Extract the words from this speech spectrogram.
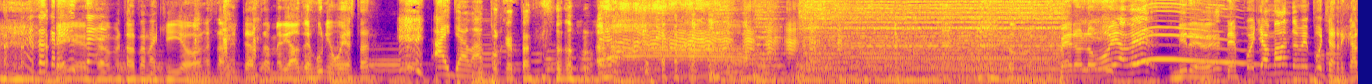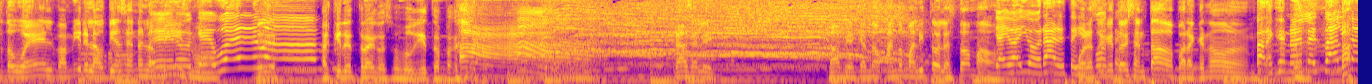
¿Eso cree Qué usted? feo me tratan aquí. Yo, honestamente, hasta mediados de junio voy a estar. Ay, ya va. ¿Por qué tanto? Mire, ¿ves? Después llamándome, pucha, Ricardo vuelva. Mire, la audiencia no es lo Pero mismo. que Mire, vuelva. aquí le traigo esos juguitos para que Ah. Gracias, Lick. No, fíjate que ando, ando malito del estómago. Ya iba a llorar este Por eso es que estoy sentado, para que no. Para que no le salga.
